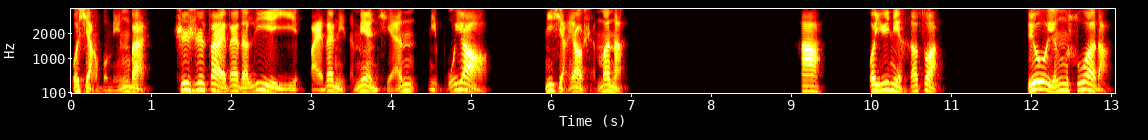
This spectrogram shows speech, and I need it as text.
我想不明白，实实在在的利益摆在你的面前，你不要，你想要什么呢？哈。我与你合作，刘莹说道。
